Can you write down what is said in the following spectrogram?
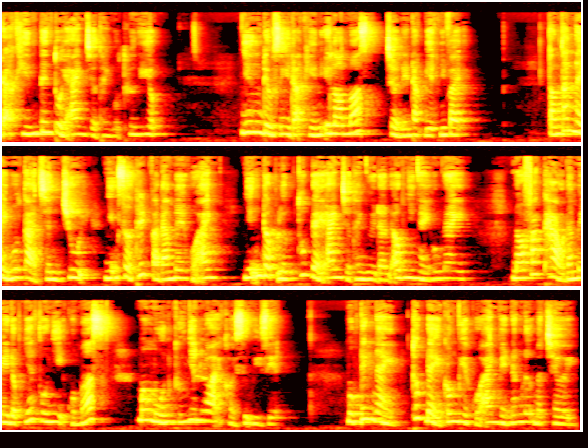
đã khiến tên tuổi anh trở thành một thương hiệu. Nhưng điều gì đã khiến Elon Musk trở nên đặc biệt như vậy? Tóm tắt này mô tả trần trụi những sở thích và đam mê của anh, những động lực thúc đẩy anh trở thành người đàn ông như ngày hôm nay. Nó phát thảo đam mê độc nhất vô nhị của Musk, mong muốn cứu nhân loại khỏi sự hủy diệt. Mục đích này thúc đẩy công việc của anh về năng lượng mặt trời,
